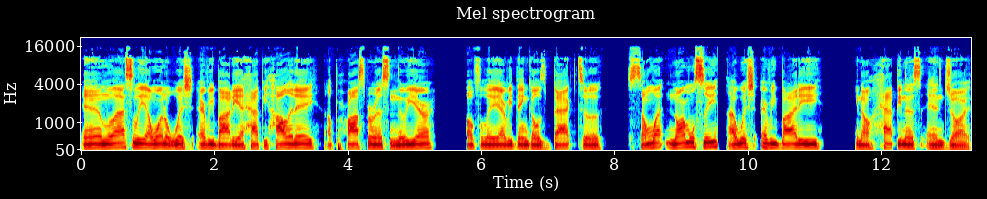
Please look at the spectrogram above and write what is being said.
And lastly, I want to wish everybody a happy holiday, a prosperous new year. Hopefully everything goes back to somewhat normalcy. I wish everybody, you know, happiness and joy.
